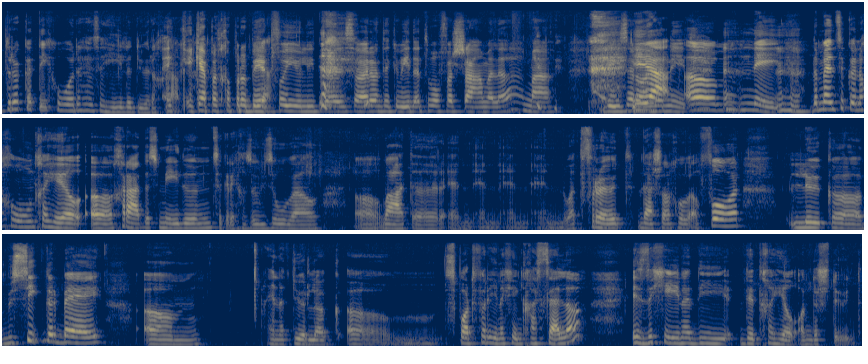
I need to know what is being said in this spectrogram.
drukken tegenwoordig is een hele dure grap. Ik, ik heb het geprobeerd Ja. voor jullie thuis hoor, want ik weet dat we verzamelen, maar deze ronde Ja, niet. ehm, nee. De mensen kunnen gewoon geheel eh, gratis meedoen. Ze krijgen sowieso wel eh, water en, en, en, en wat fruit. Daar zorgen we wel voor. Leuke muziek erbij. Ehm, en natuurlijk ehm, sportvereniging Gazelle is degene die dit geheel ondersteunt.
